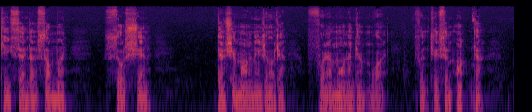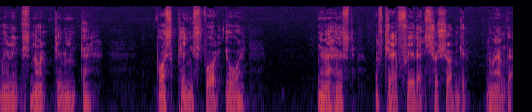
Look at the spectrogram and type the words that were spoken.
tidseldad sommar. Solsken, kanske månen röra. Förra månaden var 2008. Men snart blir vinter. påskpingst var i år. Nu är höst och tre fredag 27 november.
